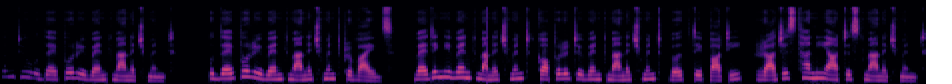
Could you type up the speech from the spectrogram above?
Welcome to Udaipur Event Management. Udaipur Event Management provides wedding event management, corporate event management, birthday party, Rajasthani artist management.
